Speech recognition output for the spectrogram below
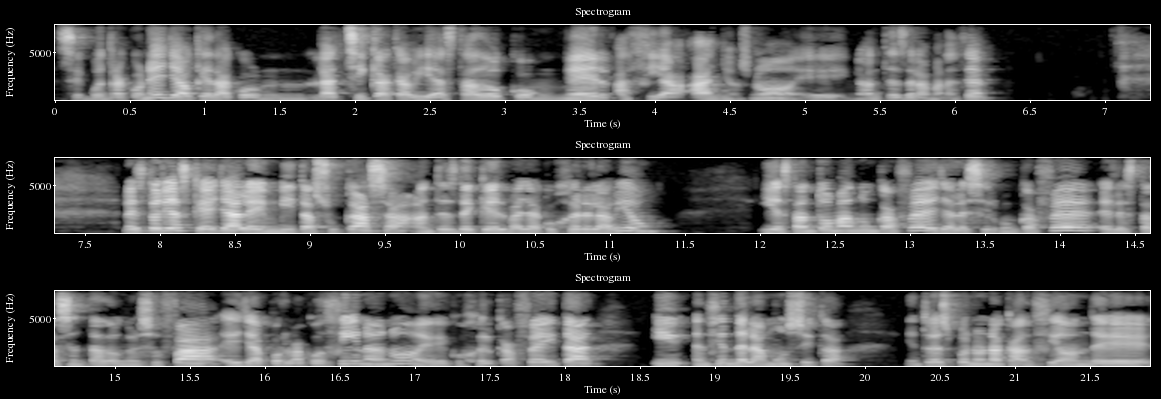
se encuentra con ella o queda con la chica que había estado con él hacía años, ¿no? antes del amanecer. La historia es que ella le invita a su casa antes de que él vaya a coger el avión y están tomando un café, ella le sirve un café, él está sentado en el sofá, ella por la cocina, ¿no? Eh, coge el café y tal, y enciende la música y entonces pone una canción de,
